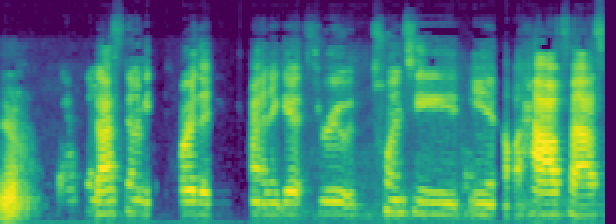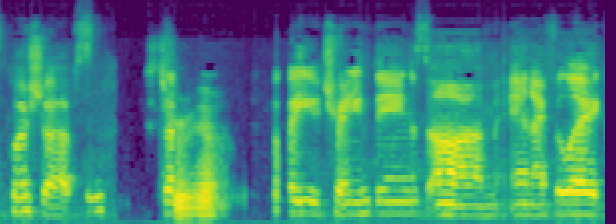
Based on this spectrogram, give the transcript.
Yeah. That's going to be more than trying to get through 20 you know half-ass push-ups so true yeah the way you train things um and i feel like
